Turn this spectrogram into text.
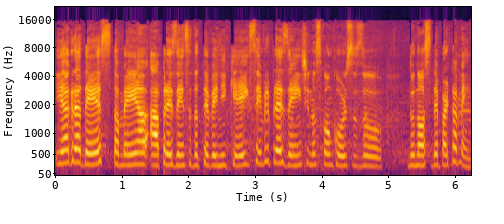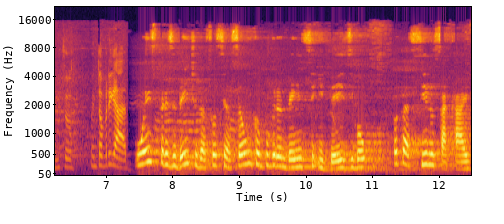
E agradeço também a, a presença da TV Nikkei, sempre presente nos concursos do, do nosso departamento. Muito obrigada. O ex-presidente da Associação Campo Grandense e Beisebol, Otacílio Sakai,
